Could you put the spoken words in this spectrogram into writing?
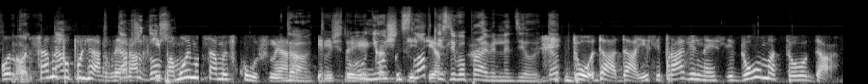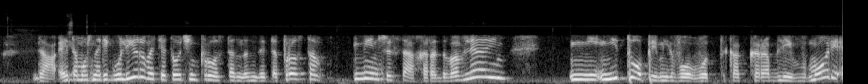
Он, Итак, самый там- популярный там арабский, должен- по-моему, самый вкусный Да, арабский точно. рецепт, Он не очень бы сладкий, десерт. если его правильно делать, да? Да, да, да, если правильно, если дома, то да. Да, это можно регулировать, это очень просто. Это просто меньше сахара добавляем, не, не топим его, вот как корабли в море,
